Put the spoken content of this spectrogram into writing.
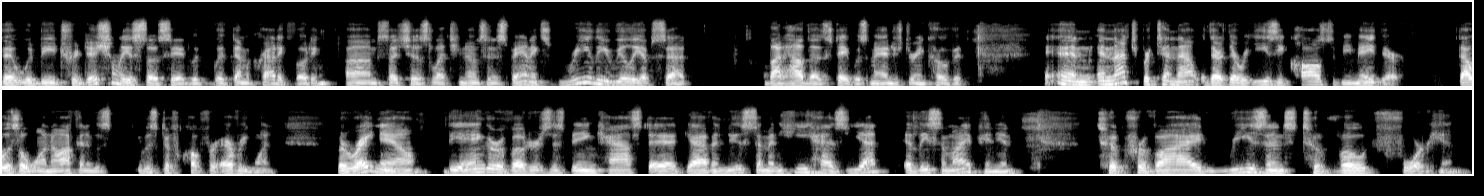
that would be traditionally associated with, with Democratic voting, um, such as Latinos and Hispanics, really, really upset about how the state was managed during COVID. And, and not to pretend that there, there were easy calls to be made there. That was a one-off and it was it was difficult for everyone. But right now, the anger of voters is being cast at Gavin Newsom, and he has yet, at least in my opinion, to provide reasons to vote for him.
